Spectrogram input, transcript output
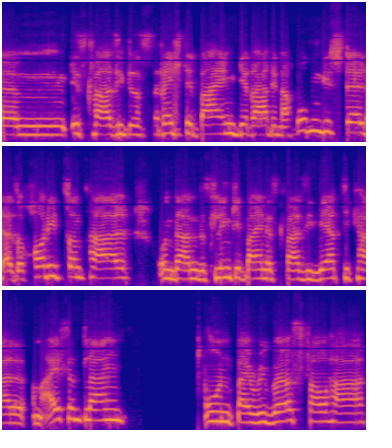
ähm, ist quasi das rechte Bein gerade nach oben gestellt, also horizontal, und dann das linke Bein ist quasi vertikal am Eis entlang. Und bei Reverse VH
